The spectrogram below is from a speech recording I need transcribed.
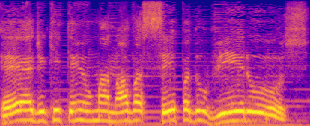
é de que tem uma nova cepa do vírus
